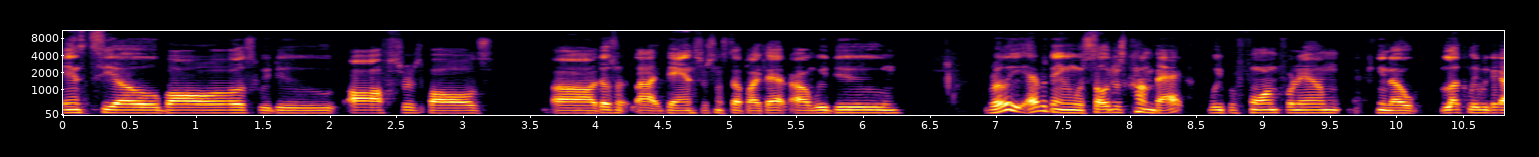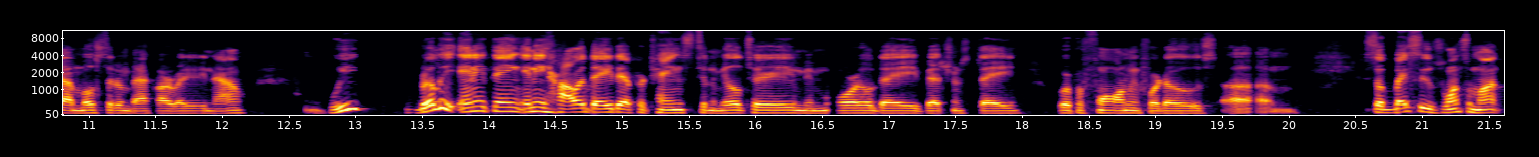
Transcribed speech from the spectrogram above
NCO balls. We do officers balls. Uh, those are like dancers and stuff like that. Uh, we do really everything. When soldiers come back, we perform for them. You know, luckily we got most of them back already now. We really anything, any holiday that pertains to the military, Memorial Day, Veterans Day, we're performing for those. Um, so basically, once a month.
